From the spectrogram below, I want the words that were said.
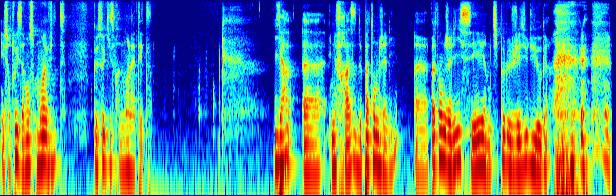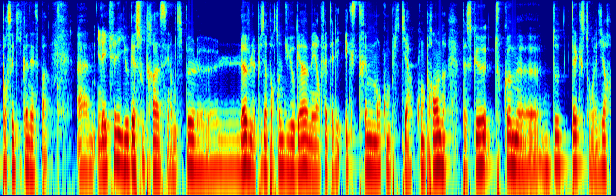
Et surtout, ils avancent moins vite que ceux qui se prennent moins la tête. Il y a euh, une phrase de Patanjali. Euh, Patanjali, c'est un petit peu le Jésus du yoga, pour ceux qui ne connaissent pas. Euh, il a écrit les Yoga Sutras, c'est un petit peu l'œuvre la plus importante du yoga, mais en fait elle est extrêmement compliquée à comprendre parce que tout comme d'autres textes, on va dire,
